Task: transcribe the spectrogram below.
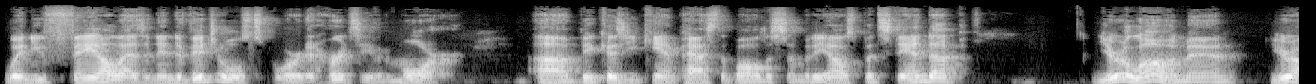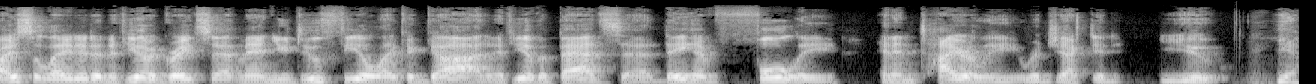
when you fail as an individual sport, it hurts even more uh, because you can't pass the ball to somebody else. But stand up, you're alone, man. You're isolated, and if you have a great set, man, you do feel like a god. And if you have a bad set, they have fully and entirely rejected you. Yeah,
